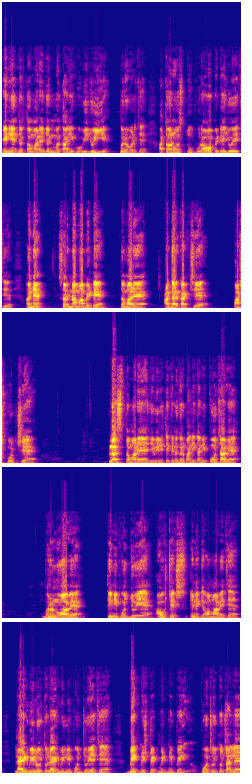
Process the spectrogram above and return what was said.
એની અંદર તમારે જન્મ તારીખ હોવી જોઈએ. બરોબર છે? આ ત્રણ વસ્તુ પુરાવા પેટે જોઈએ છે. અને સરનામા પેટે તમારે આધાર કાર્ડ છે, પાસપોર્ટ છે, પ્લસ તમારે જેવી રીતે કે નગરપાલિકાની પહોંચ આવે ભરનું આવે, તેની પહોંચ જોઈએ હાઉસ ટેક્સ એને કહેવામાં આવે છે. લાઇટ બિલ હોય તો લાઇટ બિલની પહોંચ જોઈએ છે. બેંકની સ્ટેટમેન્ટની પહોંચ હોય તો ચાલે.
